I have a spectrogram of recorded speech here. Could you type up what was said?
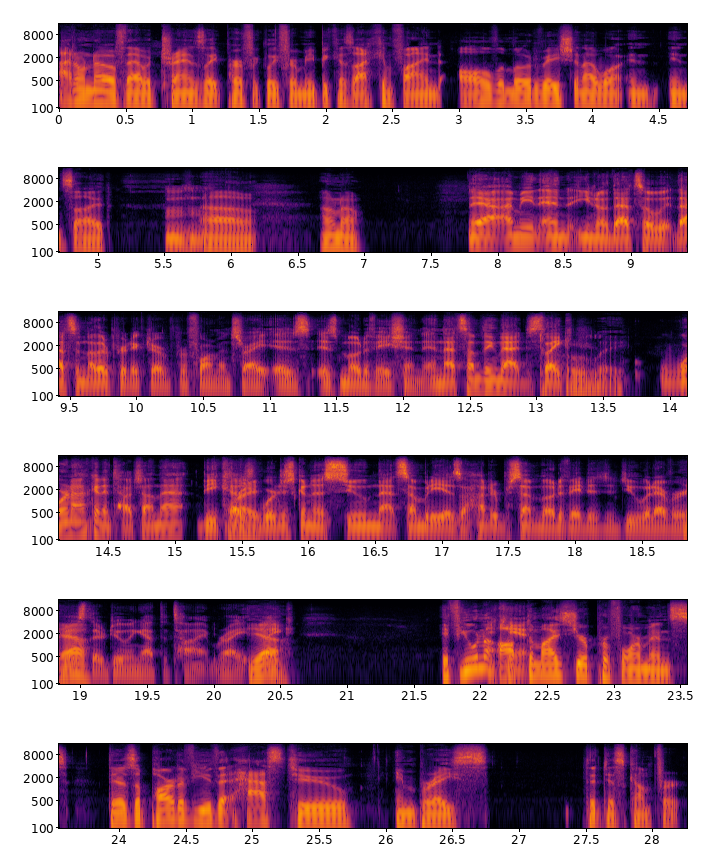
I don't know if that would translate perfectly for me because I can find all the motivation I want in, inside. Mm-hmm. Uh, I don't know. Yeah, I mean, and you know that's a that's another predictor of performance, right? Is is motivation, and that's something that's like totally. we're not going to touch on that because right. we're just going to assume that somebody is hundred percent motivated to do whatever it yeah. is they're doing at the time, right? Yeah. Like, if you want to optimize your performance, there's a part of you that has to embrace the discomfort.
